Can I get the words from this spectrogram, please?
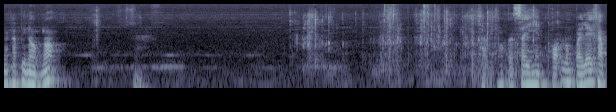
นะครับพี่น้องเนาะครับเฮาก็ใส่เห็ดเพาะลงไปเลยครับ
